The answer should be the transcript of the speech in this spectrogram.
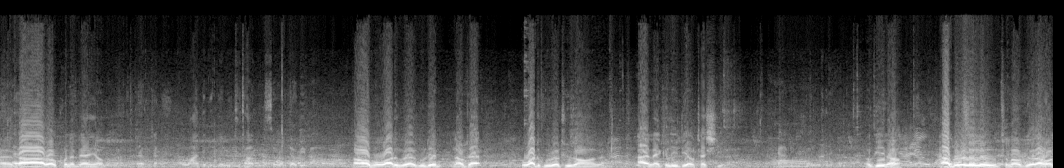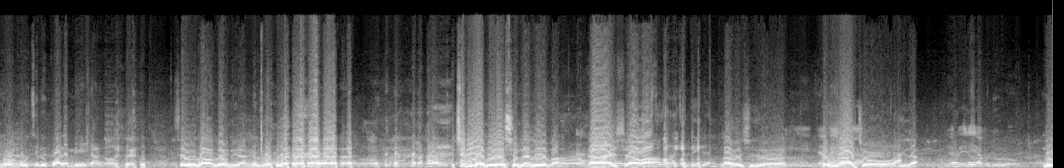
အဲဒါကတော့ခုနှစ်တန်းရောက်တယ် အဲ့ဒါဘဝတကူကိုထူထောင်ပြီးဆိုတော့ပြောပြပါဦး ။ဟောဘဝတစ်ခုကအခုတည်းနောက်ထပ်ဘဝတစ်ခုတော့ထူထောင်ပါဗျ။အဲ့ဒါလည်းကလေးတစ်ယောက်ထပ်ရှိရတယ်။โอเคနော်။ဒါပို့လုံးလုံးကျွန်တော်ပြောတာပါ ကို နော် ကိုချစ်လို့ကွာလဲမေးတာနော် ။စိတ်ဝင်စားအောင်လုပ်နေရမျိုးဆုံး။အချစ်တွေကမျိုးရှင်တန်လေးရပါ။ဟာရှာပါ။လာပဲရှိတော့သုံးလကျော်ဒီလား နာမည်လေးကဘယ်လိုတော့ နေ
